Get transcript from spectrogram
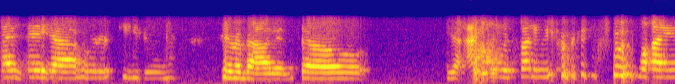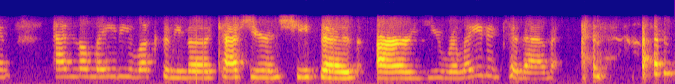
and they uh were teasing him about it. So yeah, actually it was funny, we were in Food Lion and the lady looks at me, the cashier, and she says, Are you related to them? And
